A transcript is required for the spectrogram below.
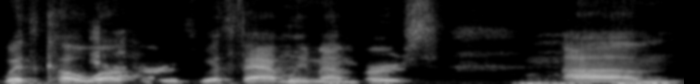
with coworkers, yeah. with family mm-hmm. members. Um,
